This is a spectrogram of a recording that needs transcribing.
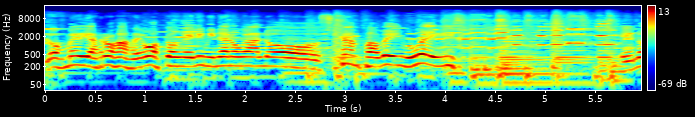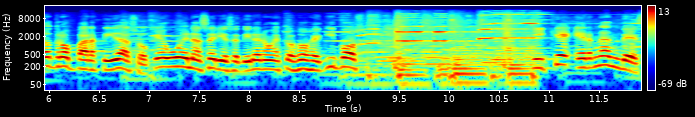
Los Medias Rojas de Boston eliminaron a los Tampa Bay Rays en otro partidazo. Qué buena serie se tiraron estos dos equipos. Y que Hernández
